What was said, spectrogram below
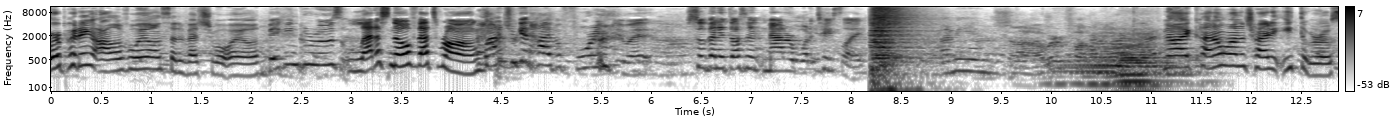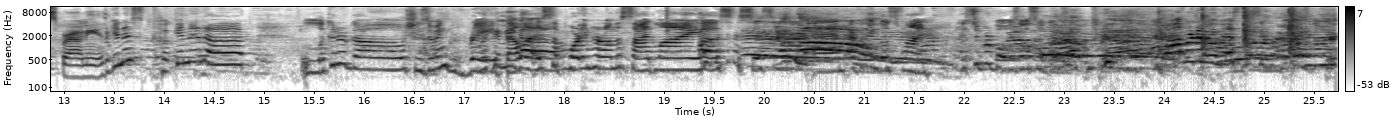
We're putting olive oil instead of vegetable oil. Bacon gurus, let us know if that's wrong. Why don't you get high before you do it, so then it doesn't matter what it tastes like? I mean, no, I kind of want to try to eat the gross brownies. Morgan is cooking it up. Look at her go. She's doing great. Bella go. is supporting her on the sideline. Us, oh, sister, and everything goes fine. The Super Bowl is also going While we're doing this, the Super Bowl is going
